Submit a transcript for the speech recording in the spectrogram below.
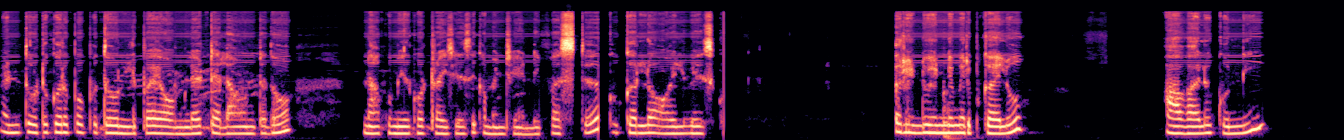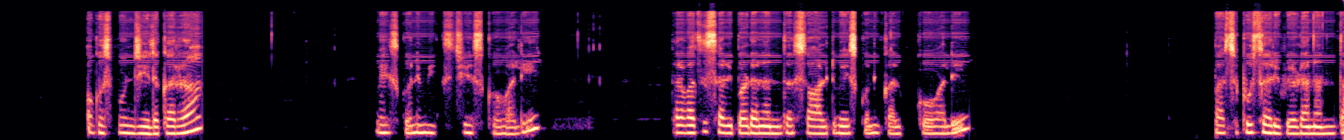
అండ్ తోటకూర పప్పుతో ఉల్లిపాయ ఆమ్లెట్ ఎలా ఉంటుందో నాకు మీరు కూడా ట్రై చేసి కమెంట్ చేయండి. ఫస్ట్ కుక్కర్లో ఆయిల్ వేసుకో రెండు ఎండుమిరపకాయలు ఆవాలు కొన్ని ఒక స్పూన్ జీలకర్ర వేసుకొని మిక్స్ చేసుకోవాలి. తర్వాత సరిపడనంత సాల్ట్ వేసుకొని కలుపుకోవాలి. పసుపు సరిపడనంత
